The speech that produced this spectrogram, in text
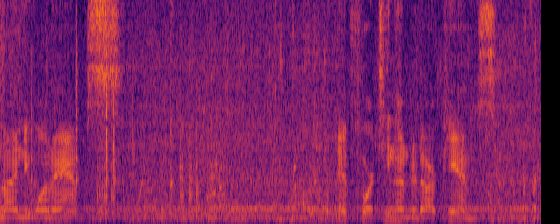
91 amps at 1400 RPMs.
